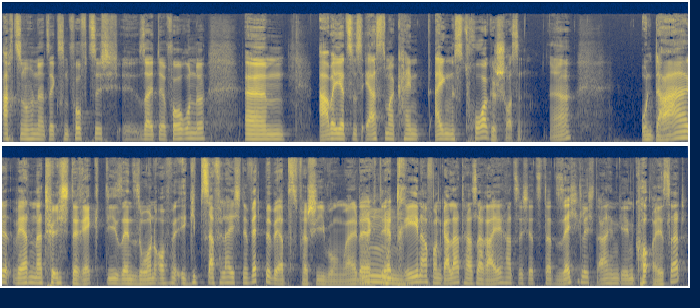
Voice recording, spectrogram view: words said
1856, äh, seit der Vorrunde. Ähm, aber jetzt das erste Mal kein eigenes Tor geschossen. Ja. Und da werden natürlich direkt die Sensoren offen. Gibt es da vielleicht eine Wettbewerbsverschiebung? Weil der, mm. der, Trainer von Galatasaray hat sich jetzt tatsächlich dahingehend geäußert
